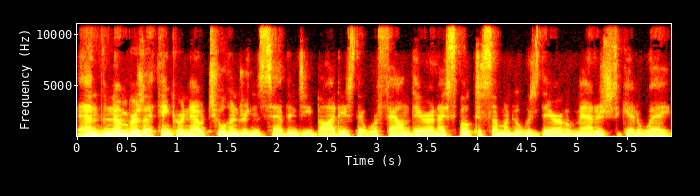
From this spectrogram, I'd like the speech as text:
And the numbers i think are now 270 bodies that were found there. And i spoke to someone who was there who managed to get away.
